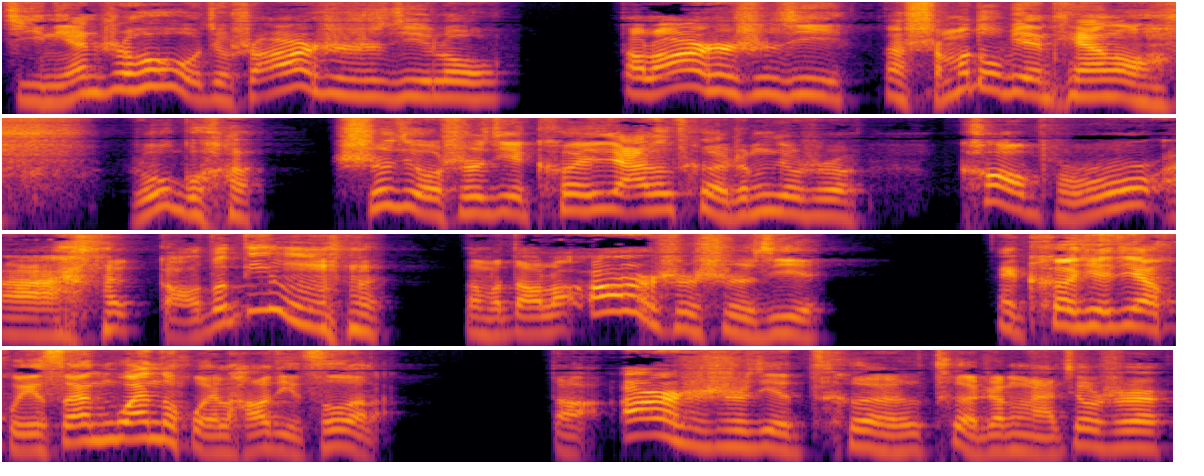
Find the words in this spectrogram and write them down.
几年之后就是二十世纪喽。到了二十世纪，那什么都变天喽。如果十九世纪科学家的特征就是。靠谱啊，搞得定。那么到了二十世纪，那科学界毁三观都毁了好几次了。到二十世纪特特征啊，就是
